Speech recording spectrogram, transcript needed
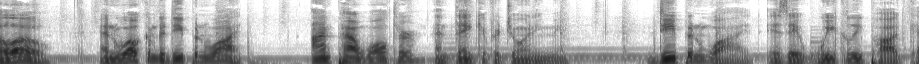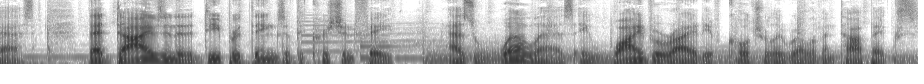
Hello, and welcome to Deep and Wide. I'm Pat Walter, and thank you for joining me. Deep and Wide is a weekly podcast that dives into the deeper things of the Christian faith, as well as a wide variety of culturally relevant topics.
